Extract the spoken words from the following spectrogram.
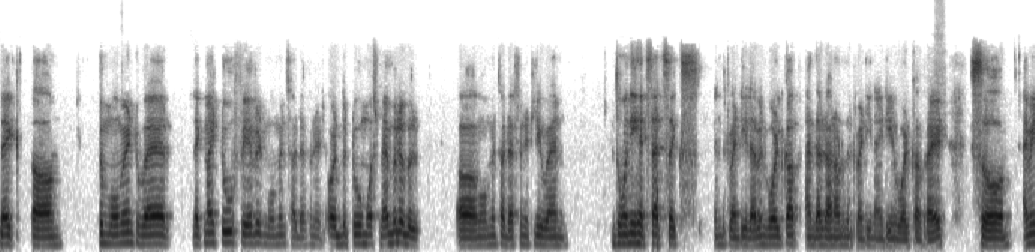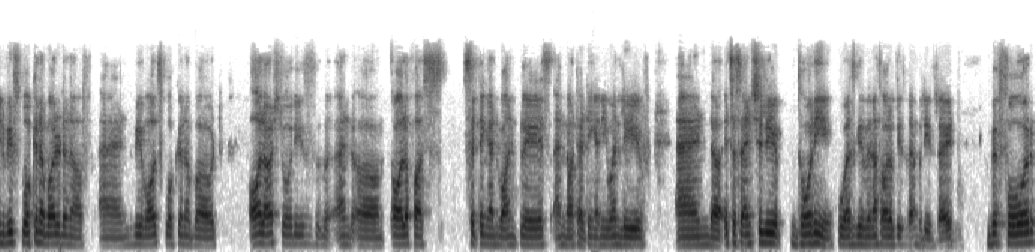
like um, the moment where like my two favorite moments are definitely, or the two most memorable uh, moments are definitely when Dhoni hits that six in the 2011 World Cup and that run out in the 2019 World Cup, right? So, I mean, we've spoken about it enough, and we've all spoken about all our stories and uh, all of us sitting at one place and not letting anyone leave. And uh, it's essentially Dhoni who has given us all of these memories, right? Before,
